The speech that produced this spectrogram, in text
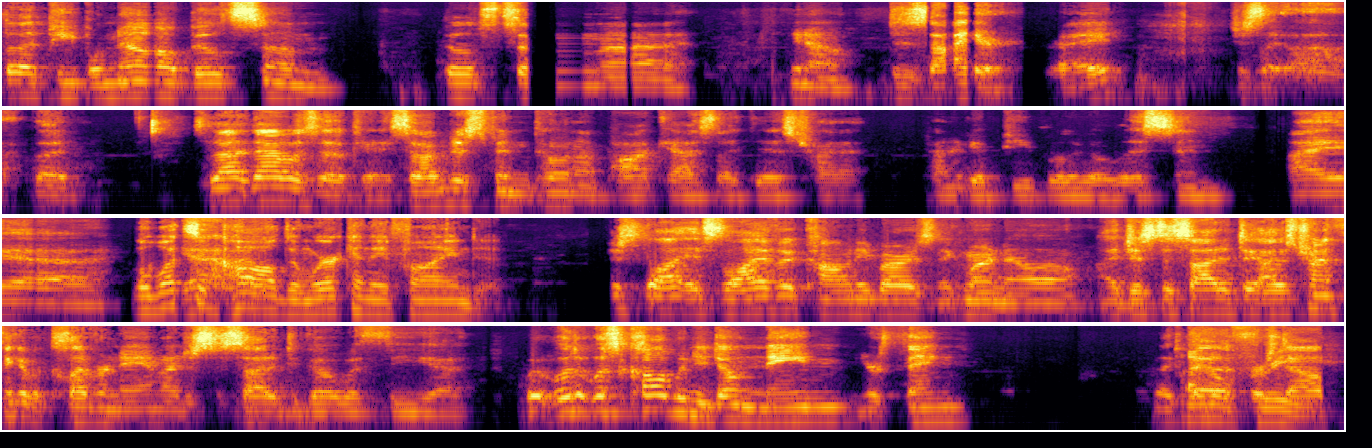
to let people know, build some, build some, uh, you know, desire, right? Just like, oh, but so that that was okay. So I've just been going on podcasts like this, trying to trying to get people to go listen. I uh, well, what's yeah, it called, and where can they find it? just li- it's live at comedy bars. Nick Martinello. I just decided to. I was trying to think of a clever name. I just decided to go with the uh, what, what, what's it called when you don't name your thing, like Title the first free, album.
